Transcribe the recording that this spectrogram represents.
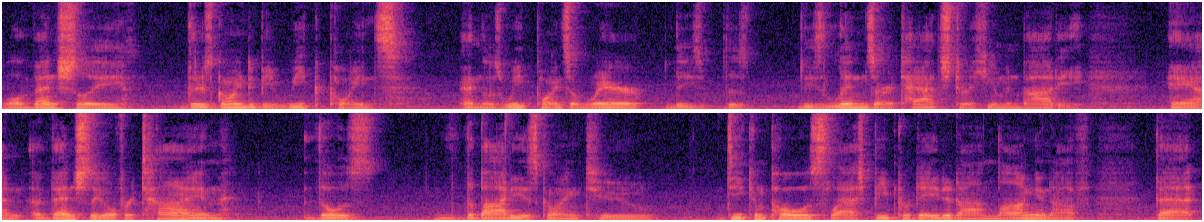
Well, eventually, there's going to be weak points, and those weak points are where these, these, these limbs are attached to a human body. And eventually, over time, those the body is going to decompose slash be predated on long enough that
